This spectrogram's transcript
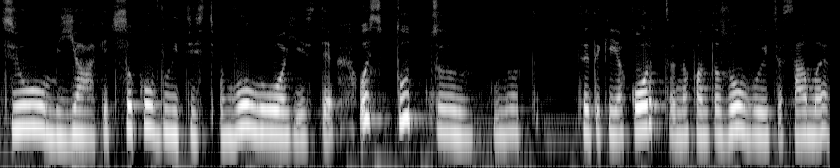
цю м'якість, соковитість, вологість. Ось тут е, ну, от, цей такий акорд нафантазовується саме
